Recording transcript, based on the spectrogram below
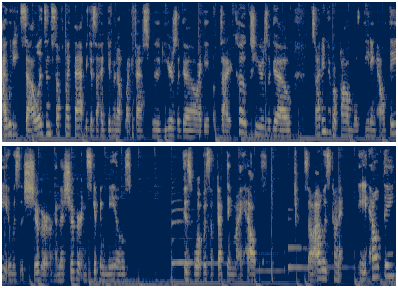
I would eat salads and stuff like that because i had given up like fast food years ago. I gave up diet cokes years ago. So i didn't have a problem with eating healthy. It was the sugar and the sugar and skipping meals is what was affecting my health. So i was kind of ate healthy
